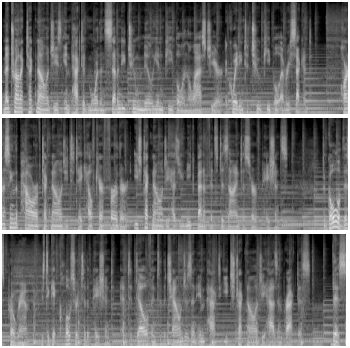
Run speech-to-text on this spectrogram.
Medtronic Technologies impacted more than 72 million people in the last year, equating to two people every second. Harnessing the power of technology to take healthcare further, each technology has unique benefits designed to serve patients. The goal of this program is to get closer to the patient and to delve into the challenges and impact each technology has in practice. This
